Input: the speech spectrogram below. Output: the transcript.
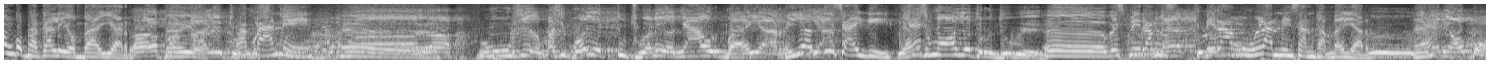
wong kok bakal yo bayar. Ah, durung Apane? Eh. Alah, masih boye tujuannya ya nyaur bayar. Iya iki saiki. Ya semuanya durung duwe. Eh, wis pirang Lah, pirang wulan wisan gak bayar. Eh, Eh? Ngenteni apa?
